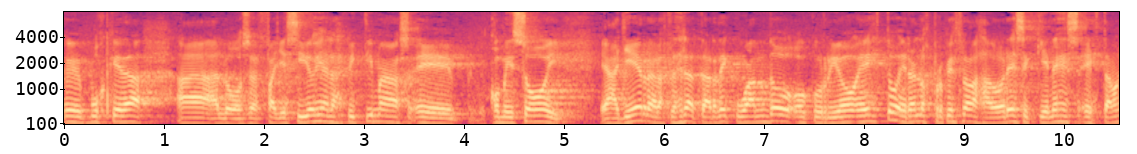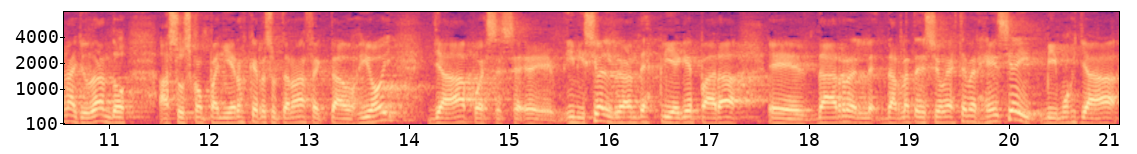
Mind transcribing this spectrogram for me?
eh, búsqueda a los fallecidos y a las víctimas eh, comenzó hoy. Ayer a las 3 de la tarde cuando ocurrió esto eran los propios trabajadores quienes estaban ayudando a sus compañeros que resultaron afectados y hoy ya pues se eh, inició el gran despliegue para dar, darle atención a esta emergencia y vimos ya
